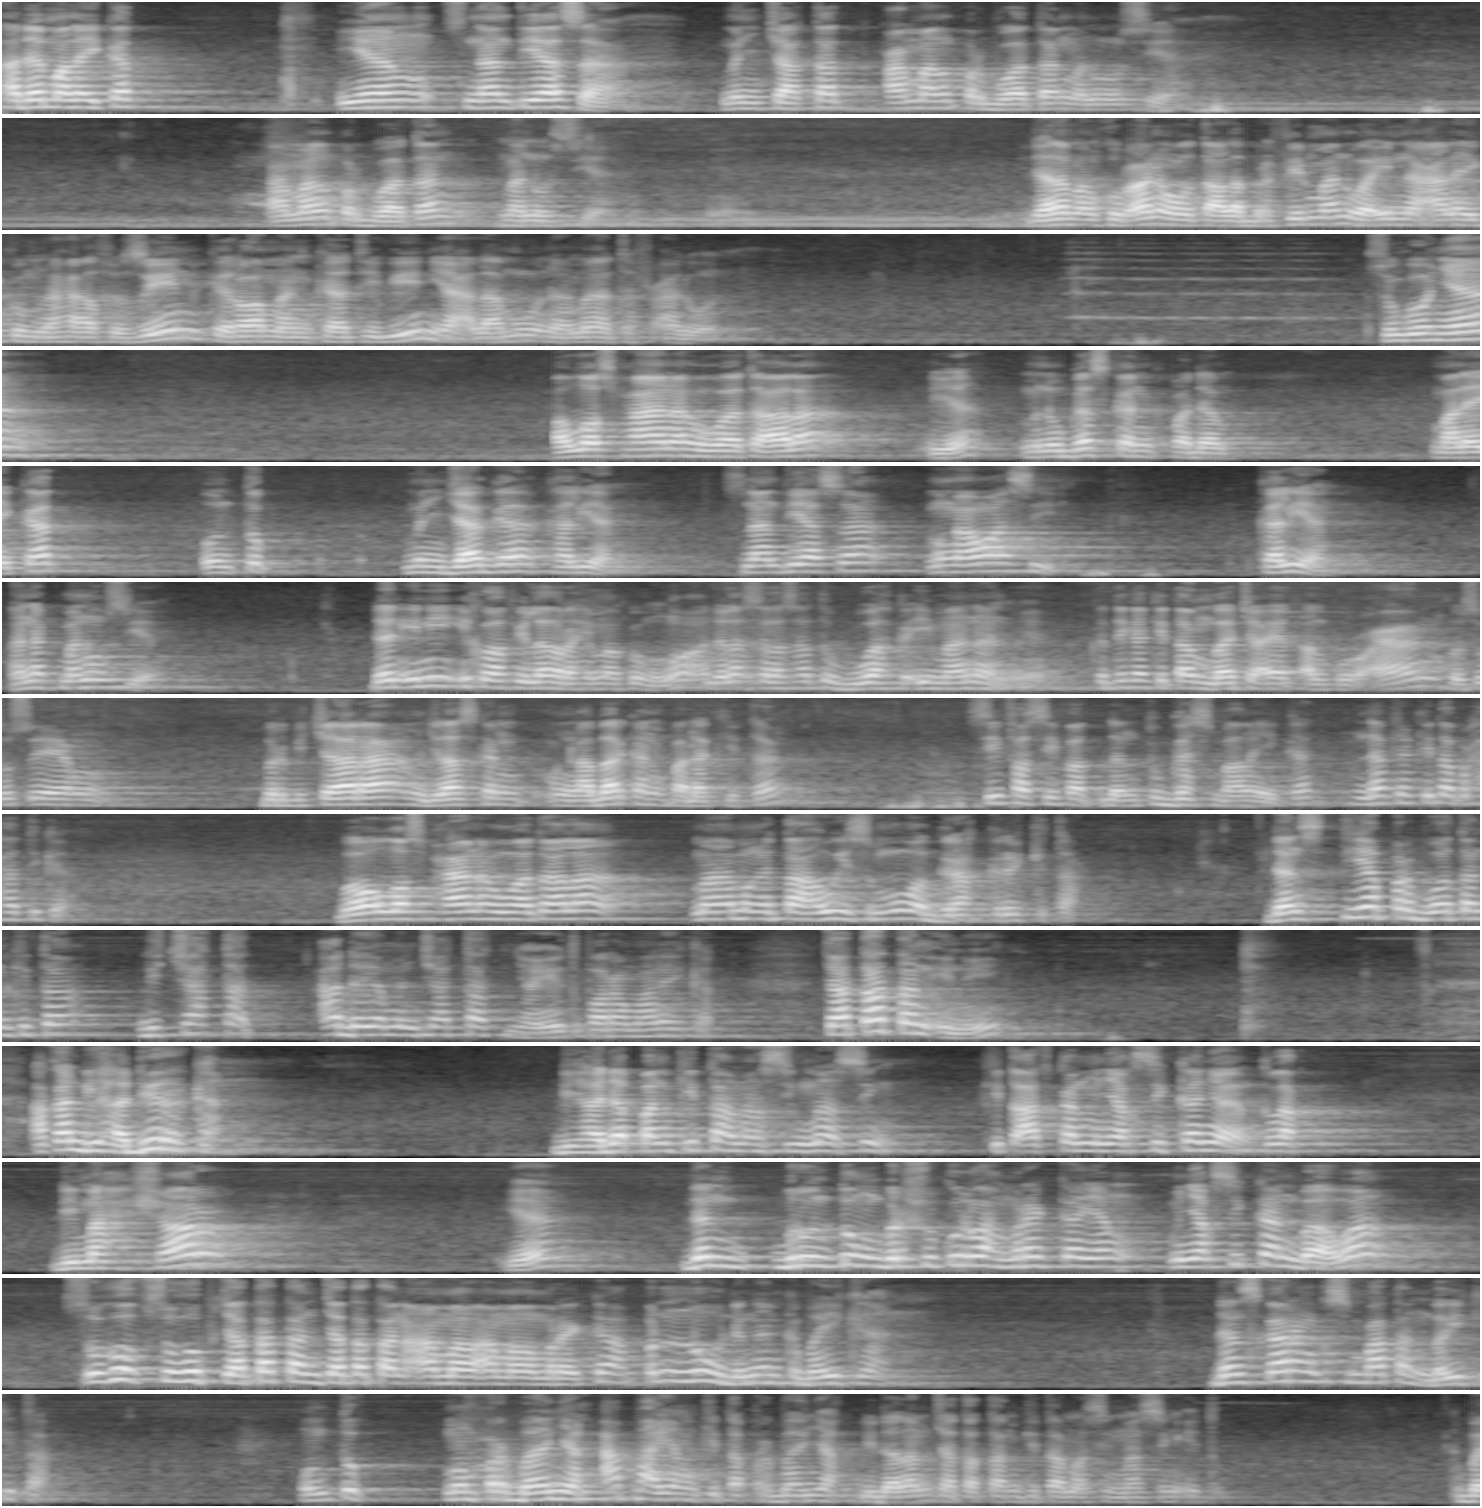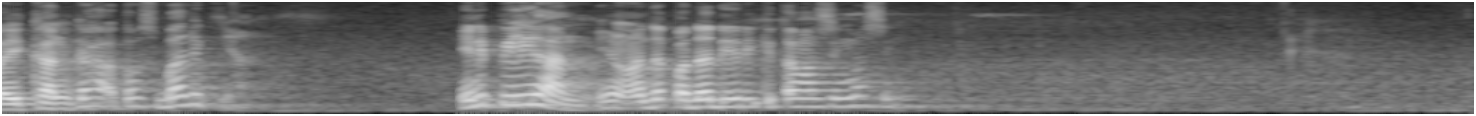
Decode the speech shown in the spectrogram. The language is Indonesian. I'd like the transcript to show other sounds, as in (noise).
Ada malaikat yang senantiasa mencatat amal perbuatan manusia. Amal perbuatan manusia. Dalam Al-Quran Allah Ta'ala berfirman Wa inna alaikum lahafizin kiraman katibin ya'lamuna ma taf'alun Sungguhnya Allah Subhanahu wa taala ya menugaskan kepada malaikat untuk menjaga kalian, senantiasa mengawasi kalian, anak manusia. Dan ini ikhwafillah rahimakumullah adalah salah satu buah keimanan ya. Ketika kita membaca ayat Al-Qur'an khususnya yang berbicara, menjelaskan, mengabarkan kepada kita sifat-sifat dan tugas malaikat, hendaknya kita perhatikan. Bahwa Allah Subhanahu wa taala Maha mengetahui semua gerak-gerik kita. Dan setiap perbuatan kita dicatat, ada yang mencatatnya yaitu para malaikat. Catatan ini akan dihadirkan di hadapan kita masing-masing. Kita akan menyaksikannya kelak di mahsyar ya. Dan beruntung bersyukurlah mereka yang menyaksikan bahwa suhuf-suhuf catatan-catatan amal-amal mereka penuh dengan kebaikan. Dan sekarang kesempatan bagi kita untuk memperbanyak apa yang kita perbanyak di dalam catatan kita masing-masing itu. Kebaikankah atau sebaliknya? Ini pilihan yang ada pada diri kita masing-masing.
